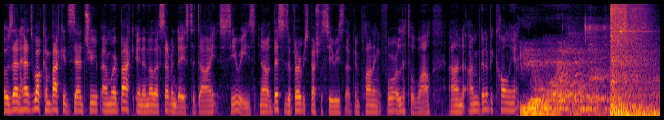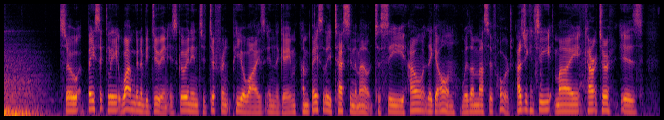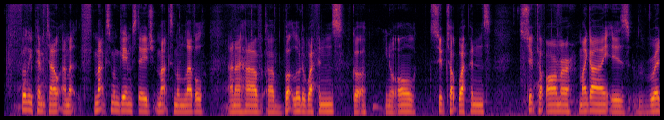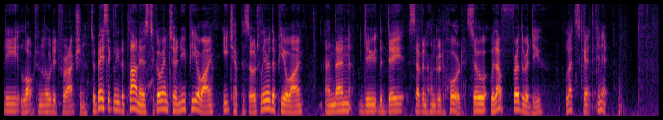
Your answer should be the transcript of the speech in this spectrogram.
Hello ZedHeads, welcome back, it's ZedTube and we're back in another 7 Days to Die series. Now this is a very special series that I've been planning for a little while and I'm going to be calling it... So basically what I'm going to be doing is going into different POIs in the game and basically testing them out to see how they get on with a massive horde. As you can see my character is fully pimped out. I'm at maximum game stage, maximum level, and I have a buttload of weapons. I've got, a, you know, all souped up weapons, souped up armor. My guy is ready, locked and loaded for action. So basically the plan is to go into a new POI each episode, clear the POI, and then do the day 700 horde. So without further ado, let's get in it.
